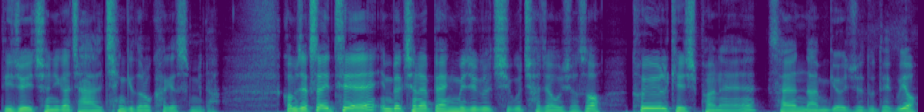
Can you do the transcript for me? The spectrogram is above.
DJ 천이가 잘 챙기도록 하겠습니다. 검색 사이트에 인백션의 백뮤직을 치고 찾아오셔서 토요일 게시판에 사연 남겨주셔도 되고요.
